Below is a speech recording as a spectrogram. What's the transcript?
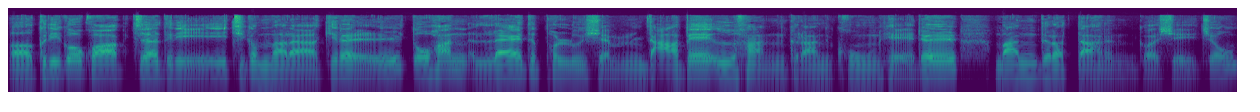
어, 그리고 과학자들이 지금 말하기를 또한 lead pollution 납에 의한 그러한 공해를 만들었다 하는 것이죠.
